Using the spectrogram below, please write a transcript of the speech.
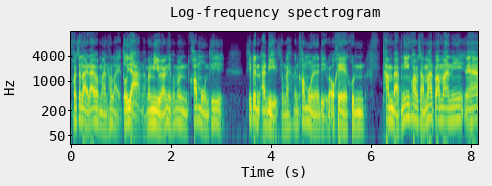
เขาจะรายได้ประมาณเท่าไหร่ตัวอย่างมันมีอยู่แล้วนี่เพราะมันเป็นข้อมูลที่ที่เป็นอดีตถูกไหมเป็นข้อมูลในอดีตว่าโอเค คุณทำแบบนี้ความสามารถประมาณนี้นะฮะ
